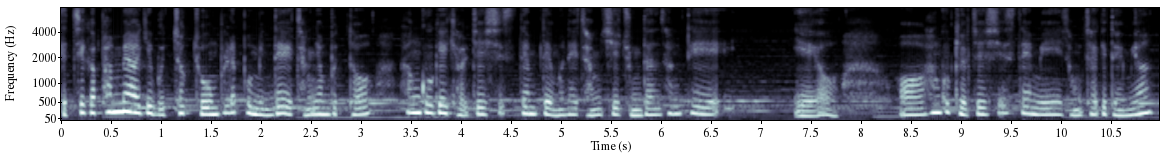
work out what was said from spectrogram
엣지가 판매하기 무척 좋은 플랫폼인데 작년부터 한국의 결제 시스템 때문에 잠시 중단 상태예요. 어, 한국 결제 시스템이 정착이 되면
